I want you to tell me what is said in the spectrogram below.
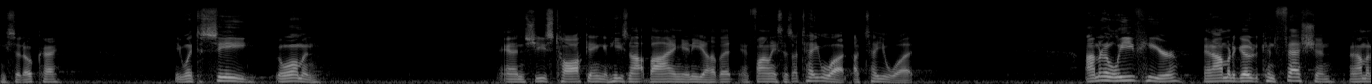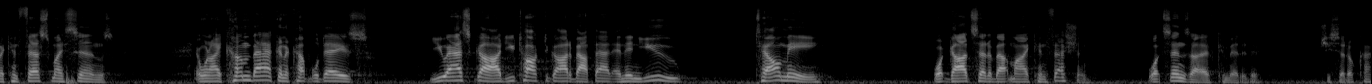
He said, Okay. He went to see the woman. And she's talking, and he's not buying any of it. And finally, he says, I'll tell you what, I'll tell you what. I'm going to leave here, and I'm going to go to confession, and I'm going to confess my sins. And when I come back in a couple days, you ask God, you talk to God about that, and then you tell me what God said about my confession, what sins I have committed. She said, Okay.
